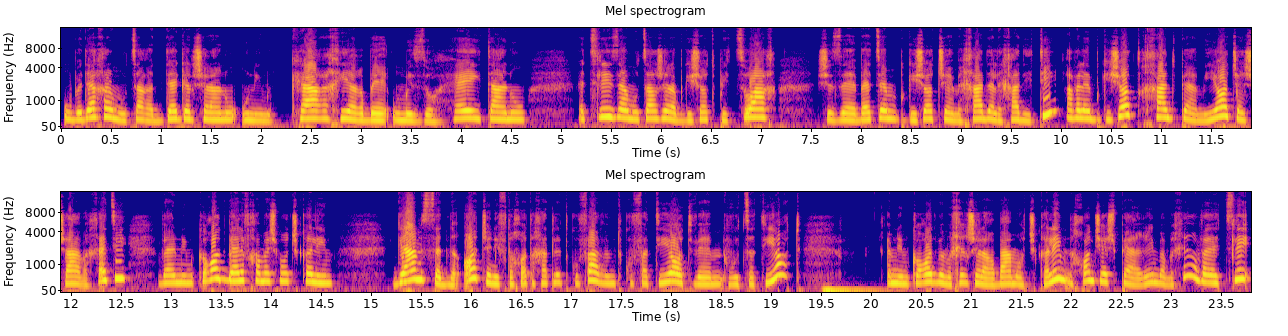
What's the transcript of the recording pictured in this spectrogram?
הוא בדרך כלל מוצר הדגל שלנו, הוא נמכר הכי הרבה, הוא מזוהה איתנו. אצלי זה המוצר של הפגישות פיצוח, שזה בעצם פגישות שהן אחד על אחד איתי, אבל הן פגישות חד פעמיות של שעה וחצי, והן נמכרות ב-1,500 שקלים. גם סדנאות שנפתחות אחת לתקופה והן תקופתיות והן קבוצתיות, הן נמכרות במחיר של 400 שקלים. נכון שיש פערים במחיר, אבל אצלי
